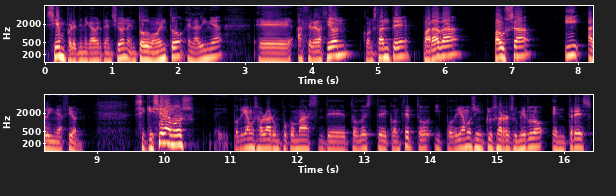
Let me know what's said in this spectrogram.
siempre tiene que haber tensión en todo momento en la línea, eh, aceleración constante, parada, pausa y alineación. Si quisiéramos, podríamos hablar un poco más de todo este concepto y podríamos incluso resumirlo en tres,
